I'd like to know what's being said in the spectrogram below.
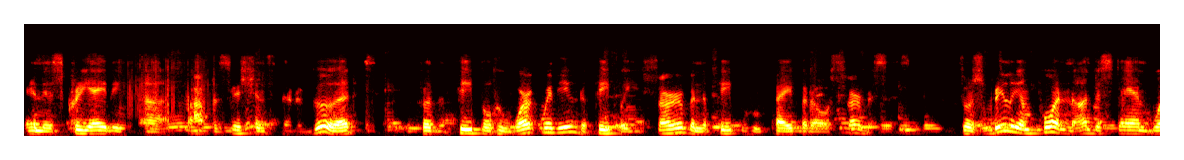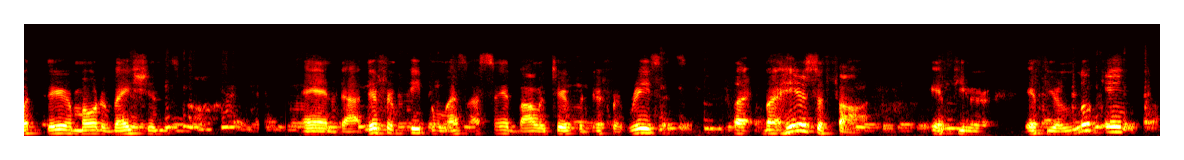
and it's creating uh, propositions that are good for the people who work with you, the people you serve, and the people who pay for those services. So it's really important to understand what their motivations are. And uh, different people, as I said, volunteer for different reasons. But but here's the thought: if you're if you're looking for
